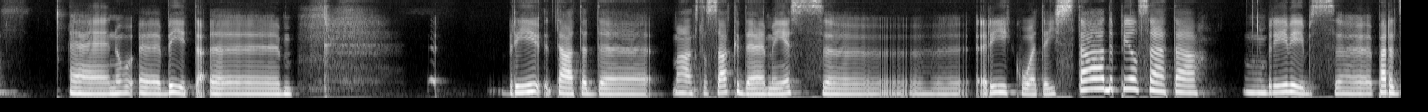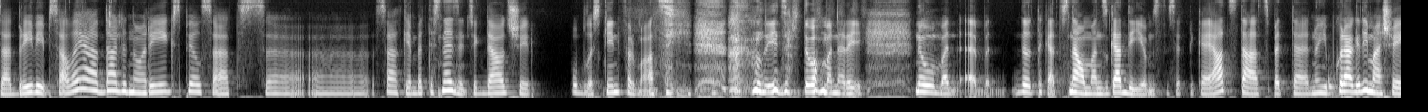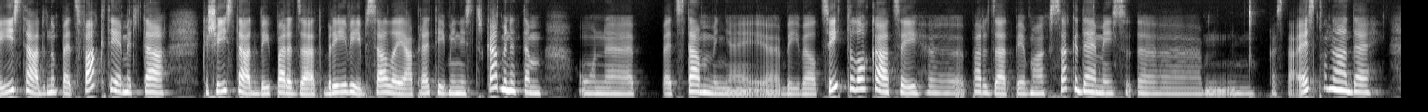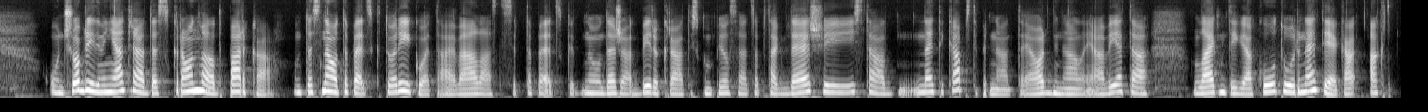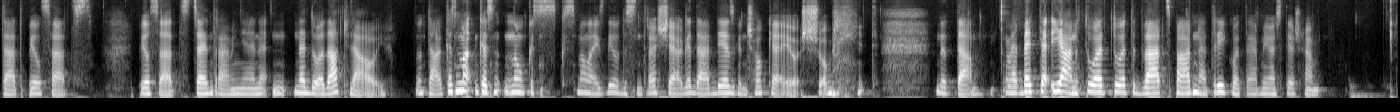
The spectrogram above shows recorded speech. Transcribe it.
Nu, bija tā, brīv, tā tad Mākslas akadēmijas rīkota izstāde pilsētā. Brīvības, paredzēta brīvības alejā, daļa no Rīgas pilsētas svētkiem, bet es nezinu, cik daudz šī ir publiska informācija. Līdz ar to man arī, nu, man, nu, tas nav mans gadījums, tas ir tikai atstāts. Bet, eh, nu, jebkurā gadījumā šī izstāde, nu, pēc faktiem ir tā, ka šī izstāde bija paredzēta brīvības alejā pretī ministra kabinetam. Un, eh, Pēc tam viņai eh, bija vēl cita lokācija, paredzēta pie Mākslas akadēmijas, kas tā esplanādē. Un šobrīd viņi atrodas Kronvalda parkā. Un tas nav tāpēc, ka to rīkotāji vēlās. Tas ir tāpēc, ka nu, dažādu birokrātisku un pilsētas apstākļu dēļ šī izstāde netika apstiprināta tajā oriģinālajā vietā. Laikmatīgā kultūra netiek akceptēta pilsētas, pilsētas centrā. Viņai ne, nedod atļauju. Nu tā, kas, man, kas, nu, kas, kas man liekas, 23. gadā ir diezgan šokējoši šobrīd. nu tā. Bet jā, nu, to, to vērts pārnāt rīkotājiem, jo es tiešām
